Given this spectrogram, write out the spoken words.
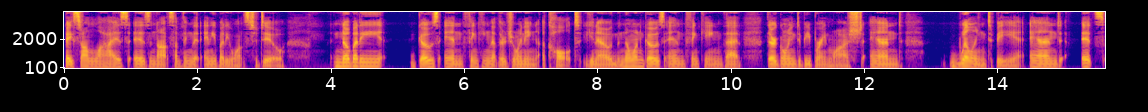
based on lies is not something that anybody wants to do. Nobody goes in thinking that they're joining a cult. You know, no one goes in thinking that they're going to be brainwashed and willing to be. And it's,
